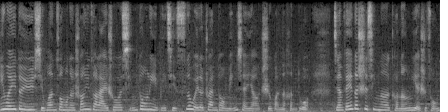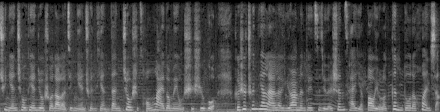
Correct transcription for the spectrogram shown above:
因为对于喜欢做梦的双鱼座来说，行动力比起思维的转动明显要迟缓的很多。减肥的事情呢，可能也是从去年秋天就说到了今年春天，但就是从来都没有实施过。可是春天来了，鱼儿们对自己的身材也抱有了更多的幻想。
